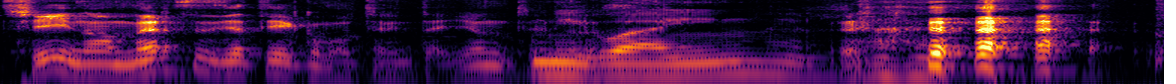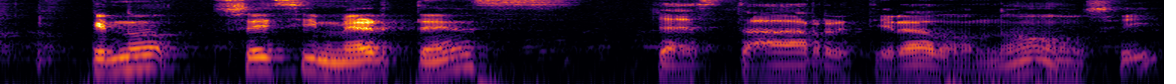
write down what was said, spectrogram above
sí, no, Mertens ya tiene como 31. 32. Higuaín, el- Que no sé si Mertens ya está retirado, ¿no? ¿O ¿Sí?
